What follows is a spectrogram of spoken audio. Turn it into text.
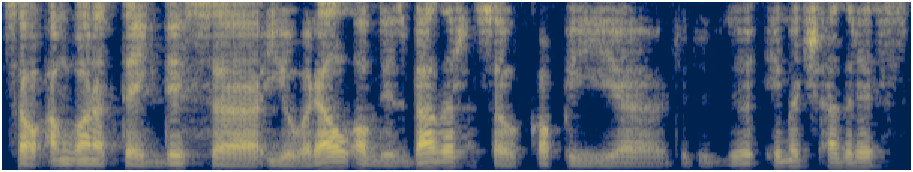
so I'm gonna take this uh, URL of this banner. So copy uh, the, the, image address.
